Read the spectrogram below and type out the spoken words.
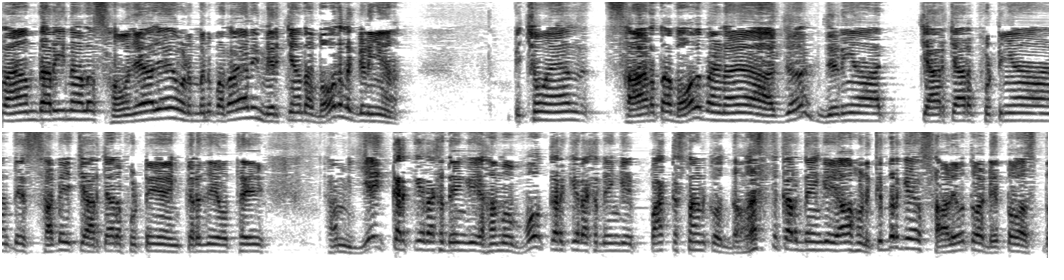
ਰਾਮਦਾਰੀ ਨਾਲ ਸੌਂ ਜਿਆ ਜੇ, ਹੁਣ ਮੈਨੂੰ ਪਤਾ ਆ ਵੀ ਮਿਰਚਾਂ ਤਾਂ ਬਹੁਤ ਲੱਗਣੀਆਂ। ਪਿੱਛੋਂ ਐ ਸਾੜ ਤਾਂ ਬਹੁਤ ਪੈਣਾ ਆ ਅੱਜ, ਜਿਹੜੀਆਂ 4-4 ਫੁੱਟੀਆਂ ਤੇ 4.5 ਫੁੱਟੇ ਐਂਕਰ ਜੇ ਉੱਥੇ हम ये करके रख देंगे हम वो करके रख देंगे ਪਾਕਿਸਤਾਨ ਕੋ ਦਵਸਤ ਕਰ ਦੇਂਗੇ ਆ ਹੁਣ ਕਿੱਧਰ ਗਏ ਸਾਲਿਓ ਤੁਹਾਡੇ ਤਵਸਤ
